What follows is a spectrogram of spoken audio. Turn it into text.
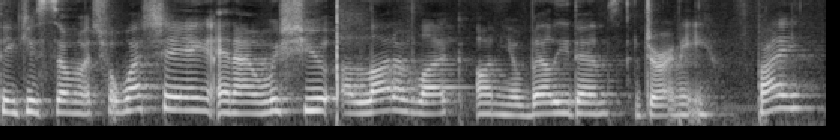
Thank you so much for watching and I wish you a lot of luck on your belly dance journey. Bye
